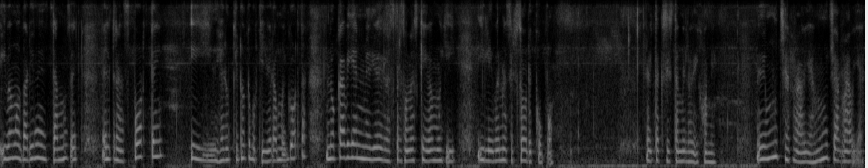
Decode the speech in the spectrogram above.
íbamos varios, necesitamos el transporte y dijeron que no, que porque yo era muy gorda, no cabía en medio de las personas que íbamos y, le iban a hacer sobrecupo. El taxista me lo dijo a mí. Me dio mucha rabia, mucha rabia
